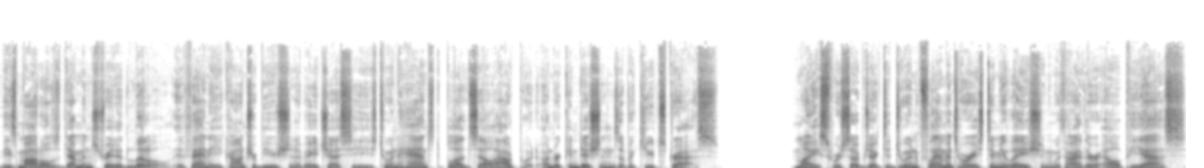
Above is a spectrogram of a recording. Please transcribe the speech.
these models demonstrated little, if any, contribution of HSCs to enhanced blood cell output under conditions of acute stress. Mice were subjected to inflammatory stimulation with either LPS,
